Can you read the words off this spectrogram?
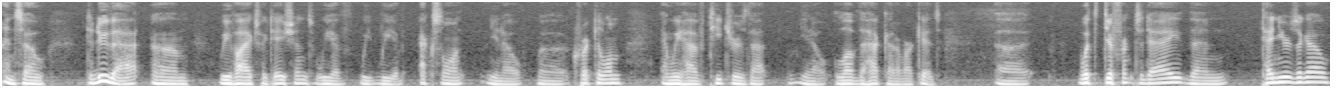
And so to do that, um, we have high expectations. We have we, we have excellent you know uh, curriculum, and we have teachers that you know love the heck out of our kids. Uh, what's different today than ten years ago?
